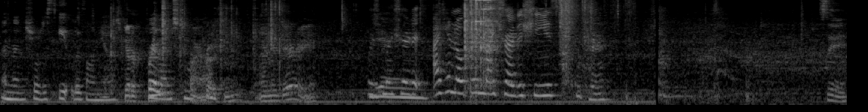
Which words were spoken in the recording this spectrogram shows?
And then she'll just eat lasagna Got a for fruit, lunch a tomorrow. Protein and a dairy. Where's my Yay. shredded? I can open my shredded cheese. Okay. Let's see. You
